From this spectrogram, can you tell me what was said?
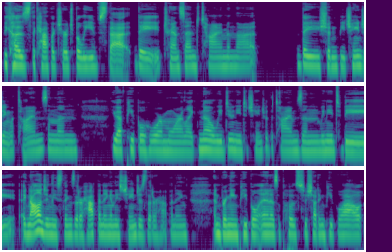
because the catholic church believes that they transcend time and that they shouldn't be changing with times. And then you have people who are more like, no, we do need to change with the times and we need to be acknowledging these things that are happening and these changes that are happening and bringing people in as opposed to shutting people out.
